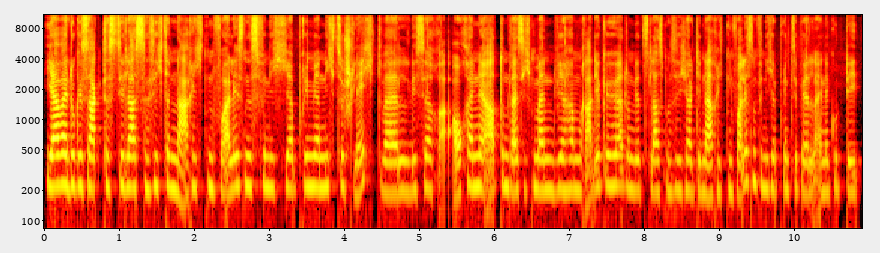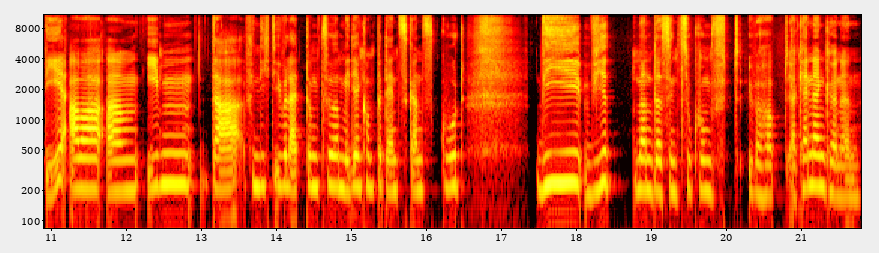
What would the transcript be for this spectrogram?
Ja, weil du gesagt hast, die lassen sich dann Nachrichten vorlesen, das finde ich ja primär nicht so schlecht, weil ist ja auch eine Art und Weise, ich meine, wir haben Radio gehört und jetzt lässt man sich halt die Nachrichten vorlesen, finde ich ja prinzipiell eine gute Idee, aber ähm, eben da finde ich die Überleitung zur Medienkompetenz ganz gut. Wie wird man das in Zukunft überhaupt erkennen können,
